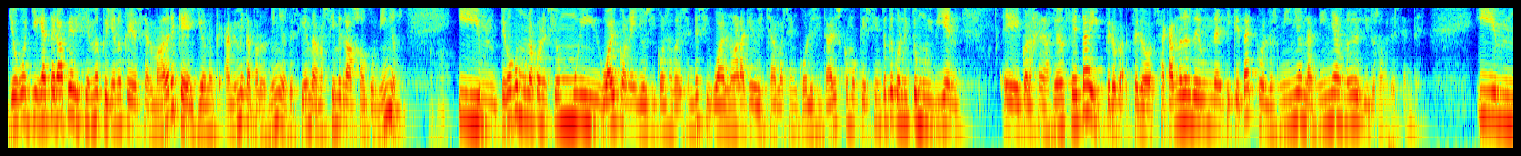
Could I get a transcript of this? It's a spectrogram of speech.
yo llegué a terapia diciendo que yo no quería ser madre, que yo no, a mí me encantan los niños de siempre, además siempre he trabajado con niños. Y mm, tengo como una conexión muy guay con ellos y con los adolescentes igual, ¿no? Ahora que doy charlas en coles y tal, es como que siento que conecto muy bien eh, con la generación Z, y, pero, pero sacándoles de una etiqueta con los niños, las niñas ¿no? y los adolescentes. Y mm,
